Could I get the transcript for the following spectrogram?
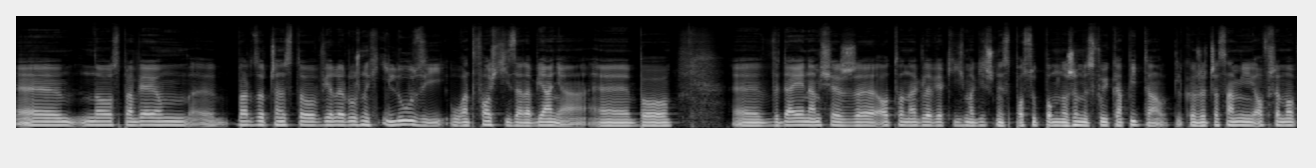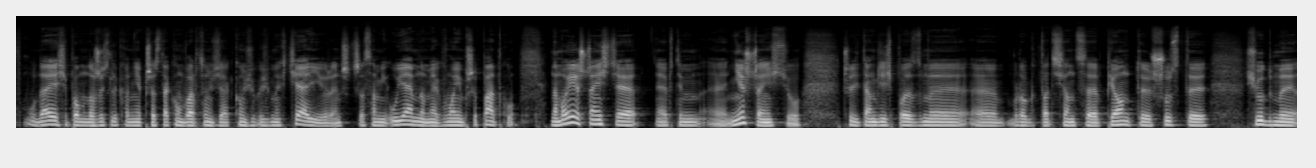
e, no, sprawiają e, bardzo często wiele różnych iluzji, łatwości zarabiania, bo wydaje nam się, że oto nagle w jakiś magiczny sposób pomnożymy swój kapitał, tylko że czasami owszem udaje się pomnożyć, tylko nie przez taką wartość, jakąś byśmy chcieli, wręcz czasami ujemną, jak w moim przypadku. Na moje szczęście e, w tym e, nieszczęściu, czyli tam gdzieś powiedzmy rok 2005, 2006, 2007,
